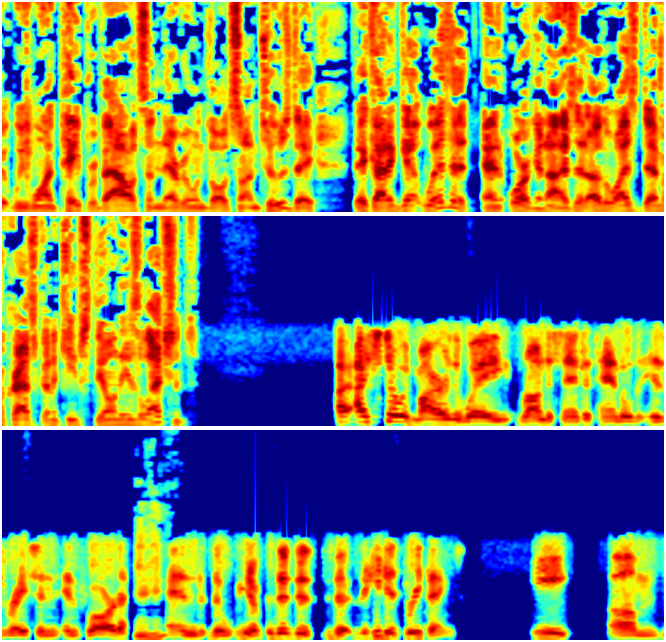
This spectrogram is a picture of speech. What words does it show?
that we want paper ballots and everyone votes on Tuesday, they got to get with it and organize it. Otherwise, Democrats are going to keep stealing these elections. I, I so admire the way Ron DeSantis handled his race in in Florida, mm-hmm. and the you know the, the, the, the he did three things. He um,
